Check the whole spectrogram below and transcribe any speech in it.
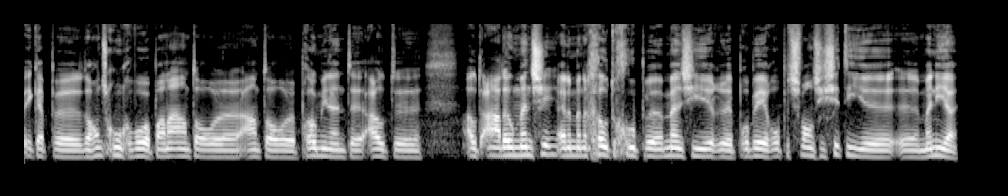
Ik heb de handschoen geworpen aan een aantal, aantal prominente oud, oud ADO-mensen. En met een grote groep mensen hier proberen op het Swansea City manier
